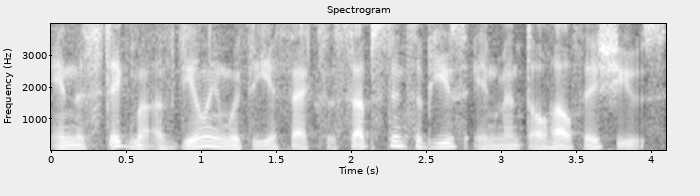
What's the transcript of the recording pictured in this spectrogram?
and the stigma of dealing with the effects of substance abuse and mental health issues.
